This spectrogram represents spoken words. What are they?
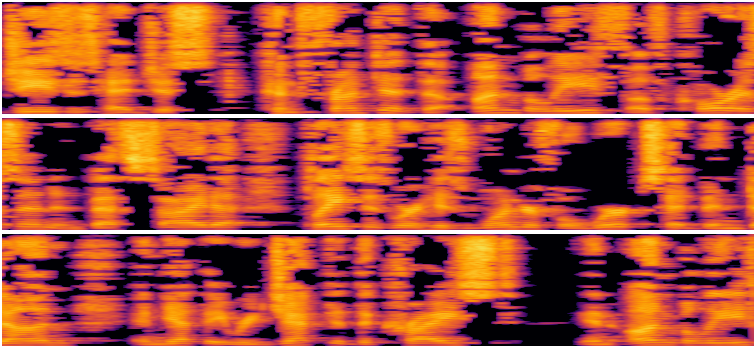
Jesus had just confronted the unbelief of Chorazin and Bethsaida, places where his wonderful works had been done, and yet they rejected the Christ in unbelief.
